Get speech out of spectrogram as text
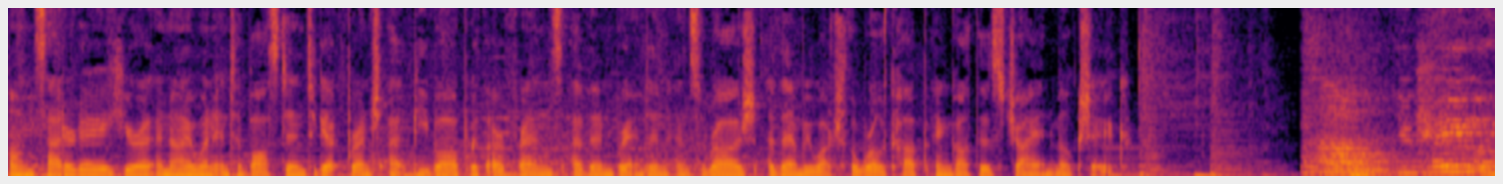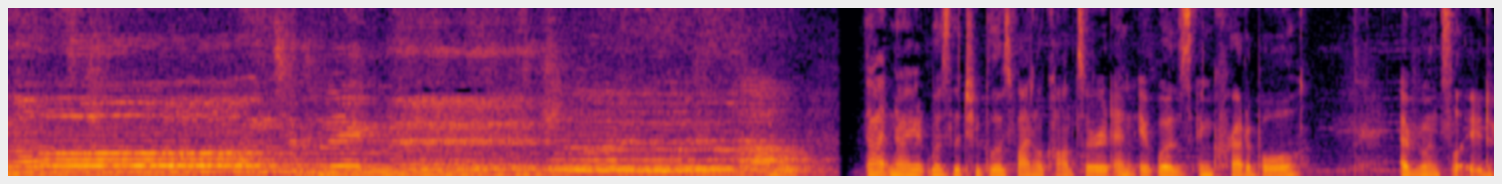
On Saturday, Hira and I went into Boston to get brunch at Bebop with our friends Evan, Brandon, and Siraj, and then we watched the World Cup and got this giant milkshake. That night was the Tupelo's final concert, and it was incredible. Everyone slayed,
